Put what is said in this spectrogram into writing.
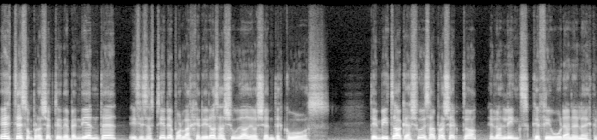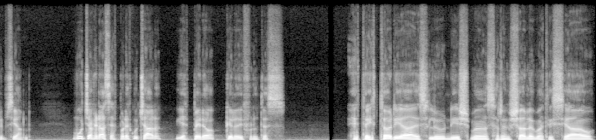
Este es un proyecto independiente y se sostiene por la generosa ayuda de oyentes como vos. Te invito a que ayudes al proyecto en los links que figuran en la descripción. Muchas gracias por escuchar y espero que lo disfrutes. Esta historia es Lunishma Shalom Matisiau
